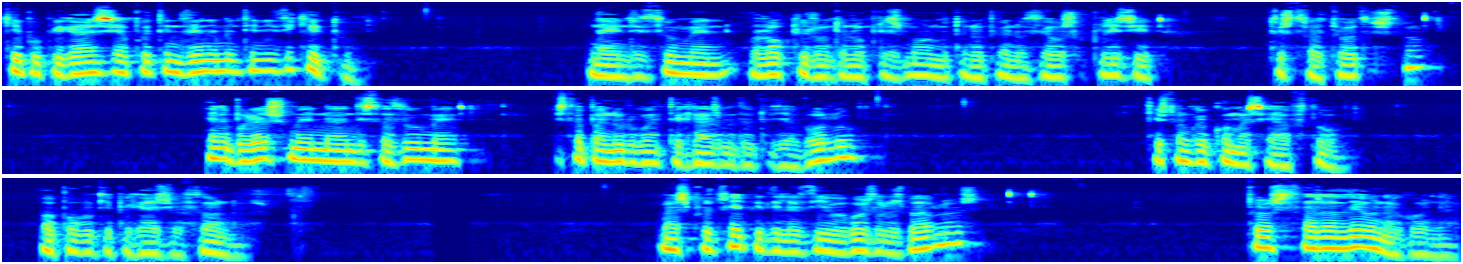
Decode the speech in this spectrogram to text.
και που πηγάζει από την δύναμη την ειδική του. Να ενδυθούμε ολόκληρον τον οπλισμό με τον οποίο ο Θεός οπλίζει τους στρατιώτες του για να μπορέσουμε να αντισταθούμε στα πανούργα τεχνάσματα του διαβόλου και στον κακό μας εαυτό, από όπου και πηγάζει ο φθόνος. Μας προτρέπει δηλαδή ο Απόστολος Παύλος προς θαραλέον αγώνα.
